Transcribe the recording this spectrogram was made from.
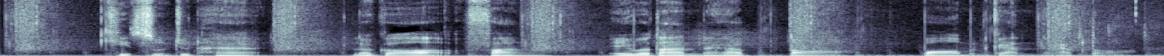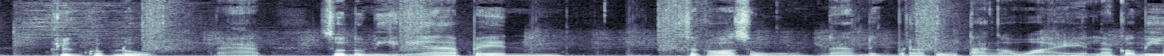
0ขีด0.5 แล้วก็ฝั่งเอเวอร์ตันนะครับต่อปอเหมือนกันนะครับต่อครึ่งควบลูกนะครับส่วนตรงนี้เนี่ยเป็น สกอร์สูงนะหนึ่งประตูตั้งเอาไว้ แล้วก็มี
